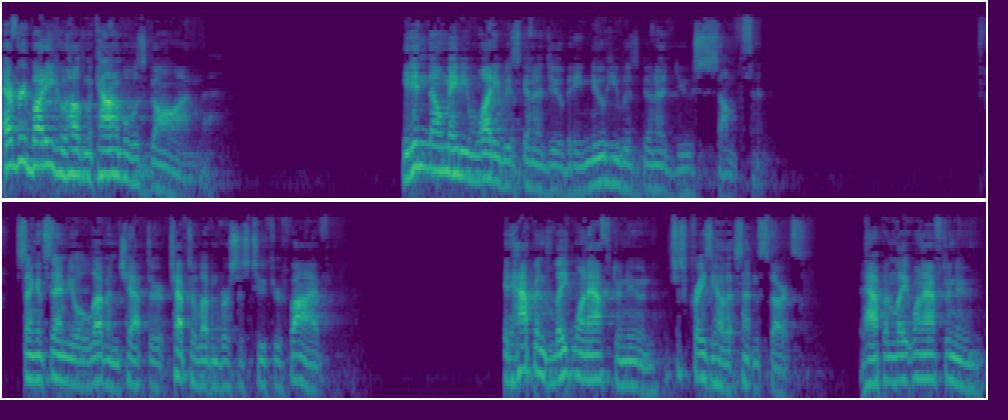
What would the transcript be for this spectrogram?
Everybody who held him accountable was gone. He didn't know maybe what he was going to do, but he knew he was going to do something. 2 Samuel 11, chapter, chapter 11, verses 2 through 5. It happened late one afternoon. It's just crazy how that sentence starts. It happened late one afternoon.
